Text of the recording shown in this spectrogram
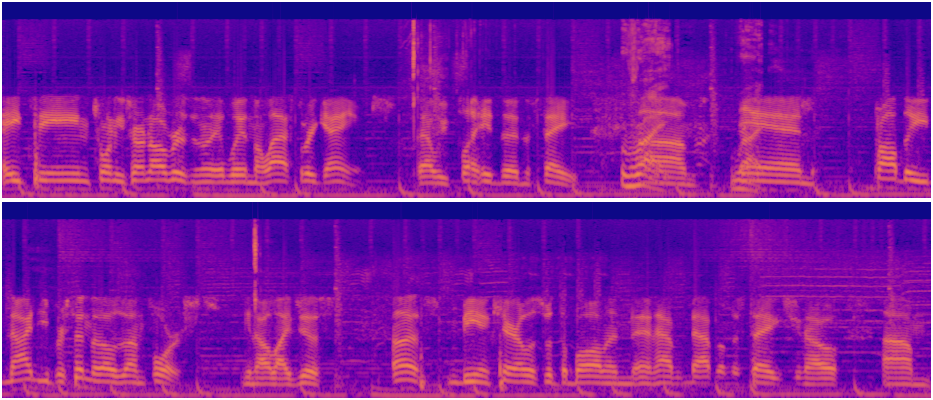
18, 20 turnovers in the last three games that we played in the state. Right. Um, right. And probably 90% of those unforced. You know, like just us being careless with the ball and, and having to mistakes. You know, um,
